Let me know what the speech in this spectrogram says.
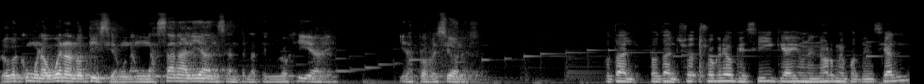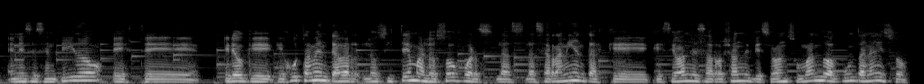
lo ves como una buena noticia, una, una sana alianza entre la tecnología y, y las profesiones. Total, total. Yo, creo que sí, que hay un enorme potencial en ese sentido. Este, creo que, justamente, a ver, los sistemas, los softwares, las, herramientas que, se van desarrollando y que se van sumando apuntan a eso,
